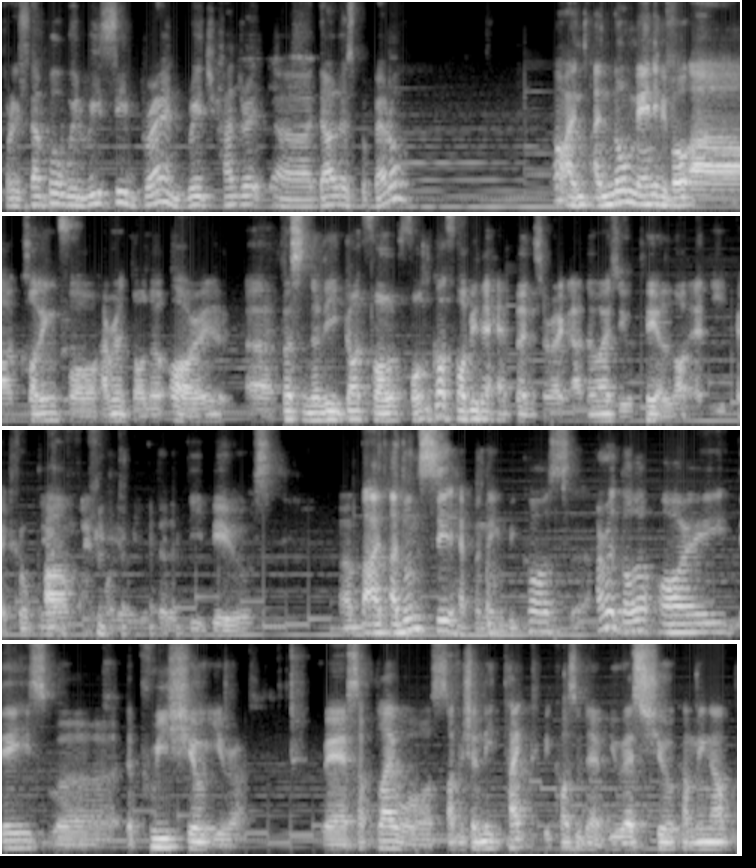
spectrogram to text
For example, will we see Brent reach $100 uh, per barrel Oh, I, I know many people are calling for hundred dollar oil. Uh, personally, God for, for God forbid that happens, right? Otherwise, you pay a lot at the petrol pump and for your utility bills. Uh, but I, I, don't see it happening because hundred dollar oil days were the pre-shale era, where supply was sufficiently tight because of the U.S. shale coming up,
